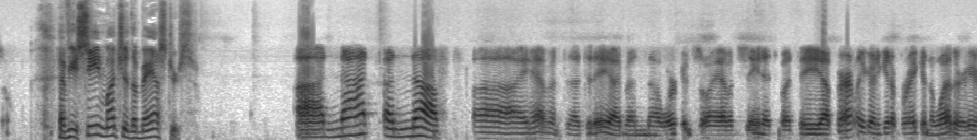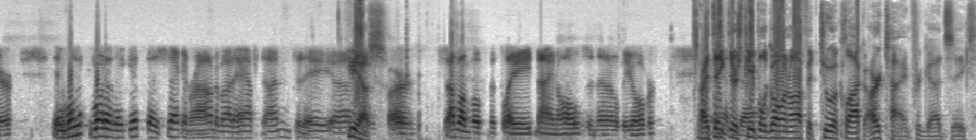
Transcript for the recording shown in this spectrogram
So. Have you seen much of the Masters? Uh, not enough. Uh, I haven't uh, today. I've been uh, working, so I haven't seen it. But they apparently are going to get a break in the weather here. They won't. What do they get the second round about half done today? Uh, Yes. Or some of them will play eight, nine holes, and then it'll be over. I think And, there's uh, people going off at two o'clock our time, for God's sakes.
